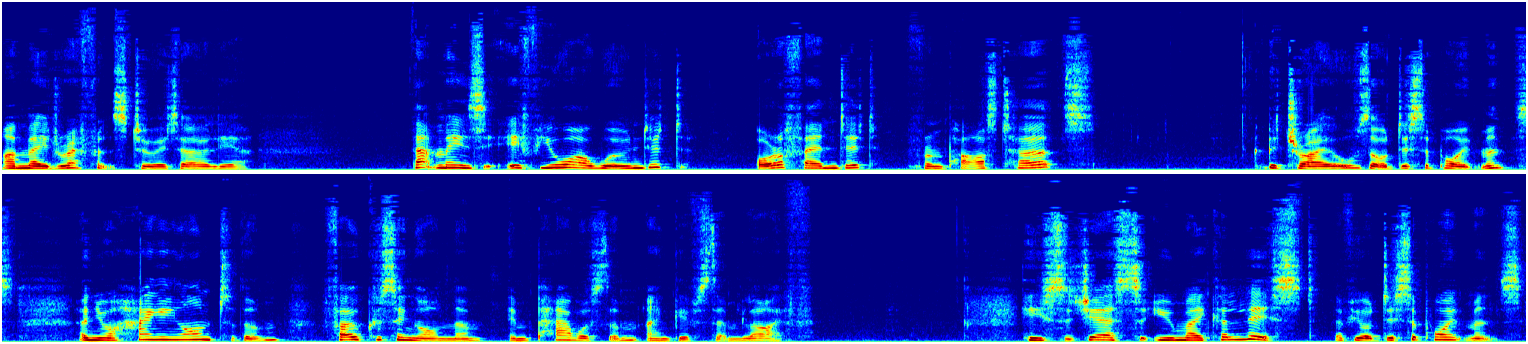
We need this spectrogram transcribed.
I made reference to it earlier. That means if you are wounded or offended from past hurts, betrayals or disappointments, and you're hanging on to them, focusing on them, empowers them and gives them life. He suggests that you make a list of your disappointments,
